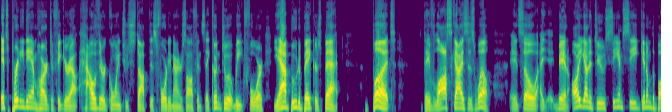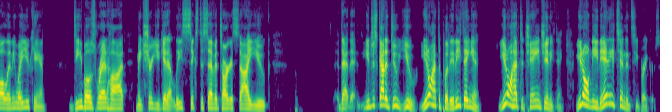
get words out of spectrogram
It's pretty damn hard to figure out how they're going to stop this 49ers offense. They couldn't do it week four. Yeah, Budda Baker's back, but they've lost guys as well. And so, I, eh, man, all you got to do, CMC, get them the ball any way you can. Deebo's red hot. Make sure you get at least six to seven targets to Aiyuk. That, that you just got to do you. You don't have to put anything in. You don't have to change anything. You don't need any tendency breakers.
